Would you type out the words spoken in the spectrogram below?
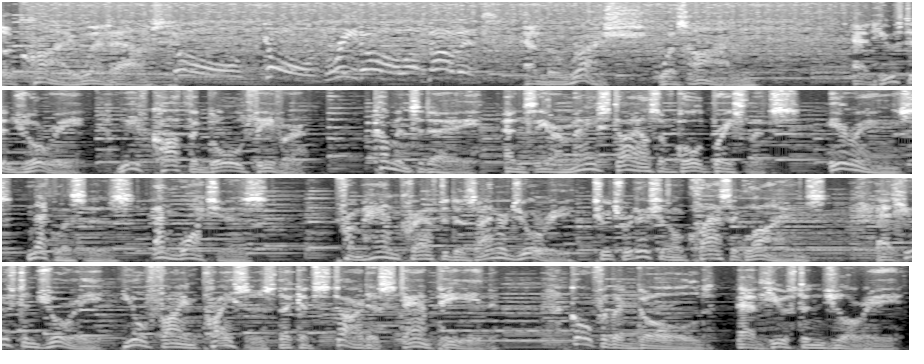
the cry went out. Gold, gold, read all about it. And the rush was on. At Houston Jewelry, we've caught the gold fever. Come in today and see our many styles of gold bracelets, earrings, necklaces, and watches. From handcrafted designer jewelry to traditional classic lines, at Houston Jewelry, you'll find prices that could start a stampede. Go for the gold at Houston Jewelry.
